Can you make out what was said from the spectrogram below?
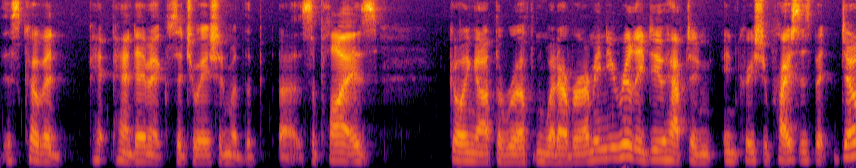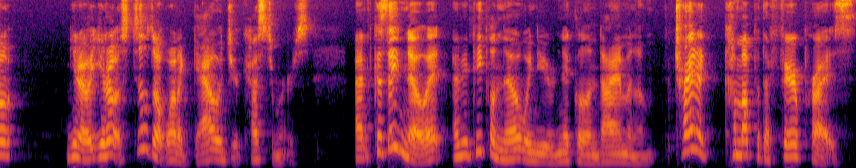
this covid p- pandemic situation with the uh, supplies going out the roof and whatever. I mean, you really do have to in- increase your prices, but don't, you know, you don't still don't want to gouge your customers because they know it. I mean, people know when you're nickel and diamond them. Try to come up with a fair price.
